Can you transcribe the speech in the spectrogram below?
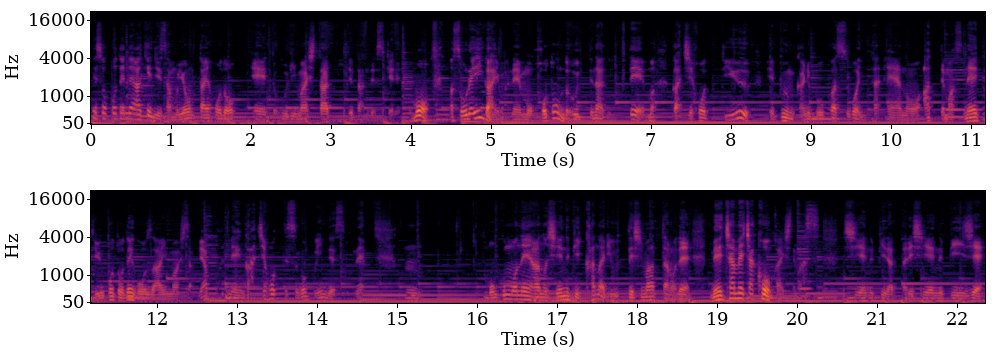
でそこでね、アケジさんも4体ほど、えーと、売りましたって言ってたんですけれども、まあ、それ以外はね、もうほとんど売ってなくて、まあ、ガチホっていう文化に僕はすごい、えー、あの合ってますねっていうことでございました。やっぱりね、ガチホってすごくいいんですよね。うん僕もね、あの CNP かなり売ってしまったので、めちゃめちゃ後悔してます。CNP だったり CNPJ、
